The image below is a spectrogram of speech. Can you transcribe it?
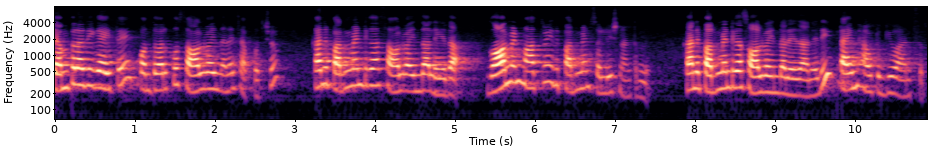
టెంపరీగా అయితే కొంతవరకు సాల్వ్ అయిందనే చెప్పొచ్చు. కానీ పర్మనెంట్గా సాల్వ్ అయిందా లేదా? గవర్నమెంట్ మాత్రం ఇది పర్మనెంట్ సొల్యూషన్ అంటుంది. కానీ పర్మనెంట్గా సాల్వ్ అయిందా లేదా అనేది time have to give answer.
